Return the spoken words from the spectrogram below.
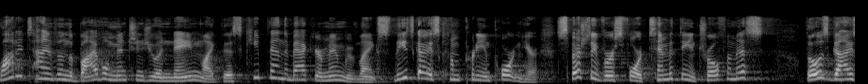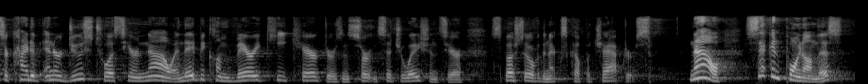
A lot of times when the Bible mentions you a name like this, keep that in the back of your memory blanks. These guys come pretty important here, especially verse 4 Timothy and Trophimus. those guys are kind of introduced to us here now, and they become very key characters in certain situations here, especially over the next couple chapters. Now, second point on this,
